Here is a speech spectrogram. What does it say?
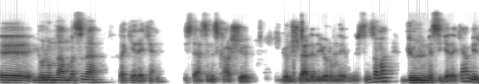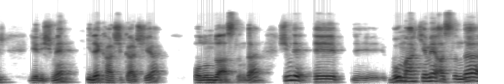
e, yorumlanmasına da gereken, isterseniz karşı görüşlerle de yorumlayabilirsiniz ama görülmesi gereken bir gelişme ile karşı karşıya olundu aslında. Şimdi e, e, bu mahkeme aslında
